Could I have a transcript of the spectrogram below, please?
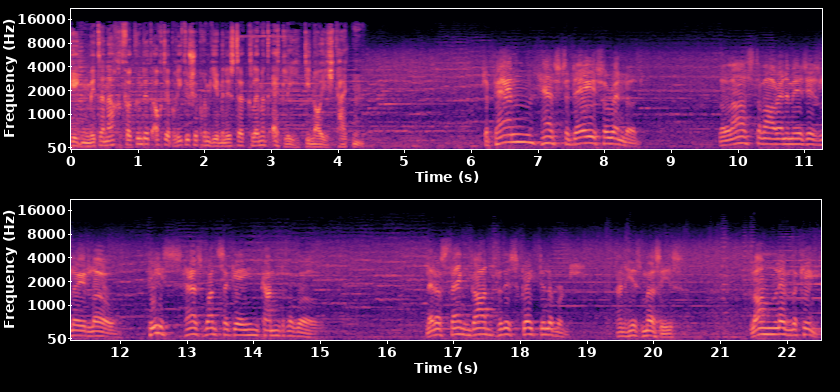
Gegen Mitternacht verkündet auch der britische Premierminister Clement Attlee die Neuigkeiten. Japan has today surrendered. The last of our enemies is laid low. Peace has once again come to the world. Let us thank God for this great deliverance and his mercies. Long live the King.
